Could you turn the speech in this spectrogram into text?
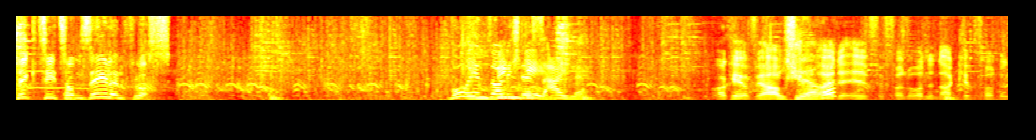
Schickt sie zum Seelenfluss. Wohin soll ich gehen? Windeseile. Okay, und wir haben Ich schon höre. eine Elfe verloren, eine Nahkämpferin.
